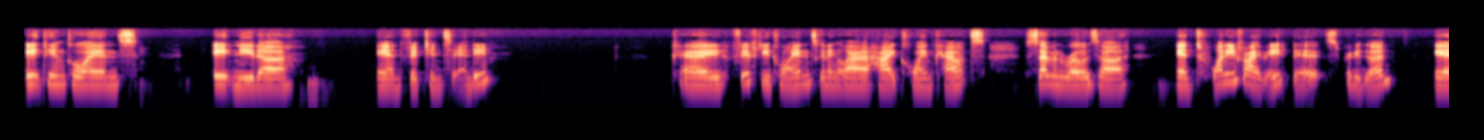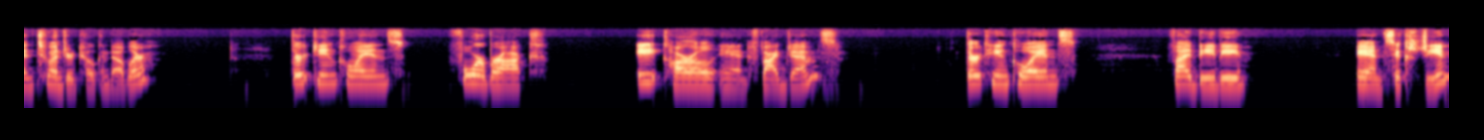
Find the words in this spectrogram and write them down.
18 coins, 8 Nita, and 15 Sandy. Okay, 50 coins, getting a lot of high coin counts. 7 Rosa, and 25 8 bits, pretty good, and 200 token doubler. 13 coins, 4 Brock, 8 Carl, and 5 gems. 13 coins, 5 Bibi, and 6 Gene.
